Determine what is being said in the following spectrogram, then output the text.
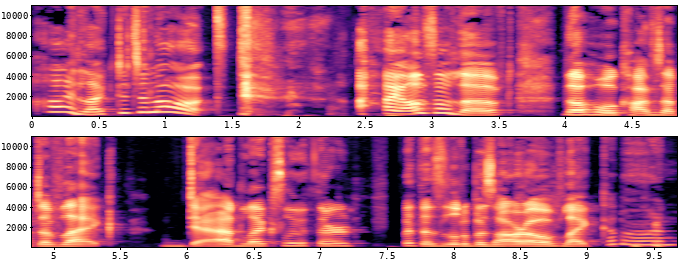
I liked it a lot. I also loved the whole concept of like dad Lex Luthor with this little bizarro, like, come on,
